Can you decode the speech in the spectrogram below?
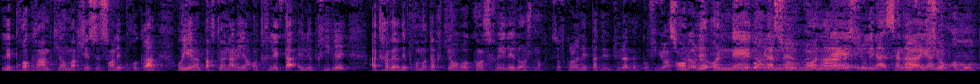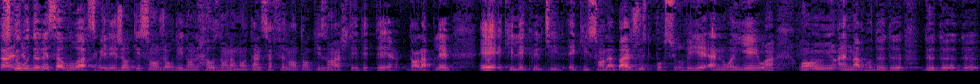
les programmes qui ont marché, ce sont les programmes où il y a un partenariat entre l'État et le privé à travers des promoteurs qui ont reconstruit les logements. Sauf qu'on n'est pas du tout la même configuration. On, on, est, dans la même, on est, sur des ça n'a rien en montagne. Ce que vous devez savoir, c'est que les gens qui sont aujourd'hui dans le house, dans la montagne, ça fait longtemps qu'ils ont acheté des terres dans la plaine et qu'ils les cultivent et qu'ils sont là-bas juste pour surveiller un noyer ou un, un arbre de, de, de, de, de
